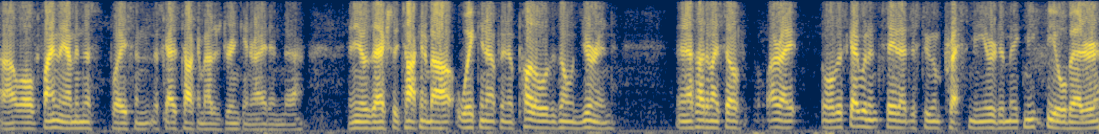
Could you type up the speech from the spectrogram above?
uh, well, finally I'm in this place, and this guy's talking about his drinking, right? And uh, and he was actually talking about waking up in a puddle of his own urine. And I thought to myself, all right, well, this guy wouldn't say that just to impress me or to make me feel better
